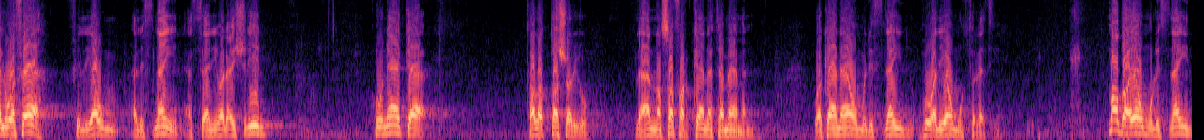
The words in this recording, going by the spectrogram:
الوفاة في اليوم الاثنين الثاني والعشرين هناك 13 يوم لأن صفر كان تماما وكان يوم الاثنين هو اليوم الثلاثين. مضى يوم الاثنين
